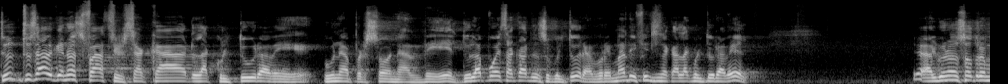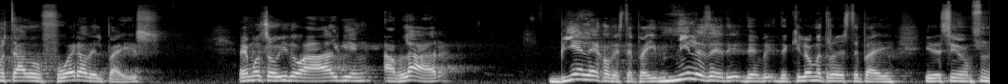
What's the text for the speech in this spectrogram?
Tú, sabes que no es fácil sacar la cultura de una persona de él. Tú la puedes sacar de su cultura, pero es más difícil sacar la cultura de él. Algunos de nosotros hemos estado fuera del país. Hemos oído a alguien hablar bien lejos de este país, miles de, kilómetros de este país, y decimos, mm,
